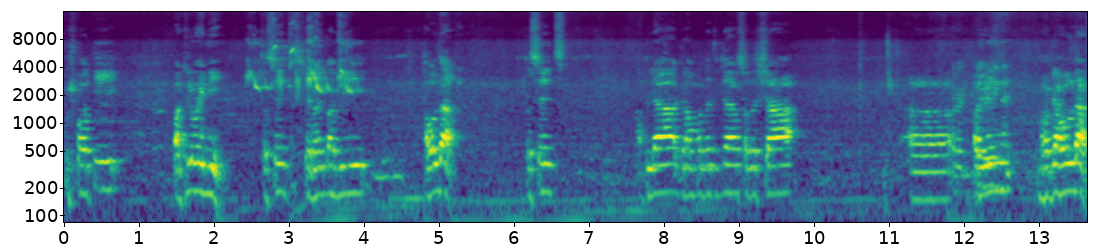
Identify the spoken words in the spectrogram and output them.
पुष्पावती पाटील वहिनी तसेच शेणाई हवलदार तसेच आपल्या ग्रामपंचायतीच्या सदस्या प्रवीण भाग्या हवलदार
